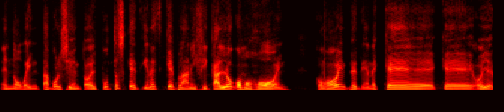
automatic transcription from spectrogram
en 90%. El punto es que tienes que planificarlo como joven. Como joven te tienes que, que oye,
